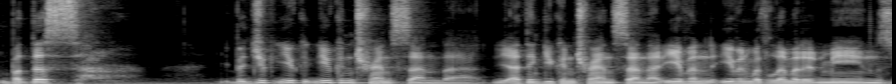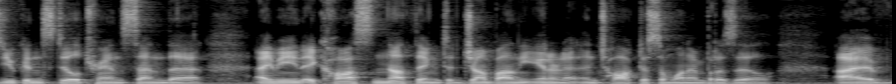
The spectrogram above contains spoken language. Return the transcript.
but this but you you can you can transcend that. I think you can transcend that. Even even with limited means, you can still transcend that. I mean, it costs nothing to jump on the internet and talk to someone in Brazil. I've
